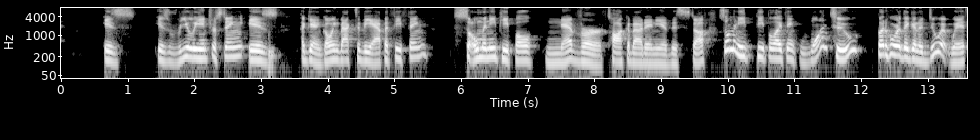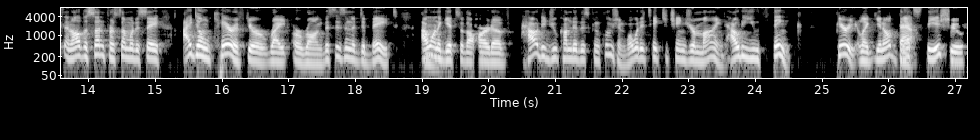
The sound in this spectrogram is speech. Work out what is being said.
is is really interesting is again going back to the apathy thing. So many people never talk about any of this stuff. So many people I think want to, but who are they going to do it with? And all of a sudden for someone to say, I don't care if you're right or wrong. This isn't a debate. I Hmm. want to get to the heart of how did you come to this conclusion? What would it take to change your mind? How do you think? Period. Like, you know, that's the issue.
